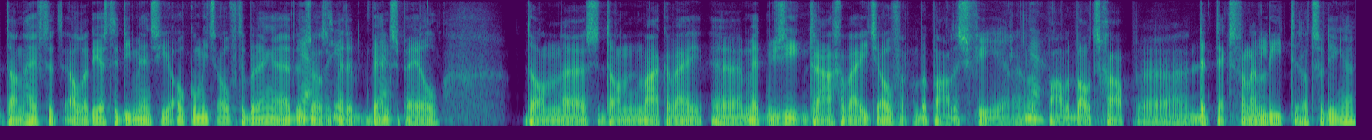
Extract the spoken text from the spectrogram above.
dan heeft het allereerst de dimensie ook om iets over te brengen. Hè? Dus als ik met een band speel, dan, dan maken wij met muziek, dragen wij iets over. Een bepaalde sfeer, een bepaalde boodschap, de tekst van een lied, dat soort dingen.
